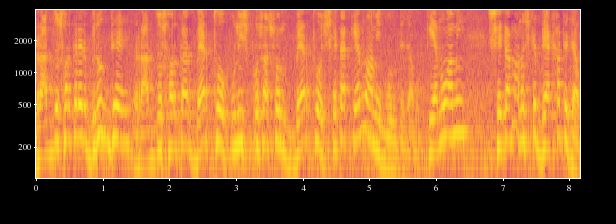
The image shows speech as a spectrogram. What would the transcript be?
রাজ্য সরকারের বিরুদ্ধে রাজ্য সরকার ব্যর্থ, পুলিশ প্রশাসন ব্যর্থ, সেটা কেন আমি বলতে যাব? কেন আমি সেটা মানুষকে দেখাতে যাব?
